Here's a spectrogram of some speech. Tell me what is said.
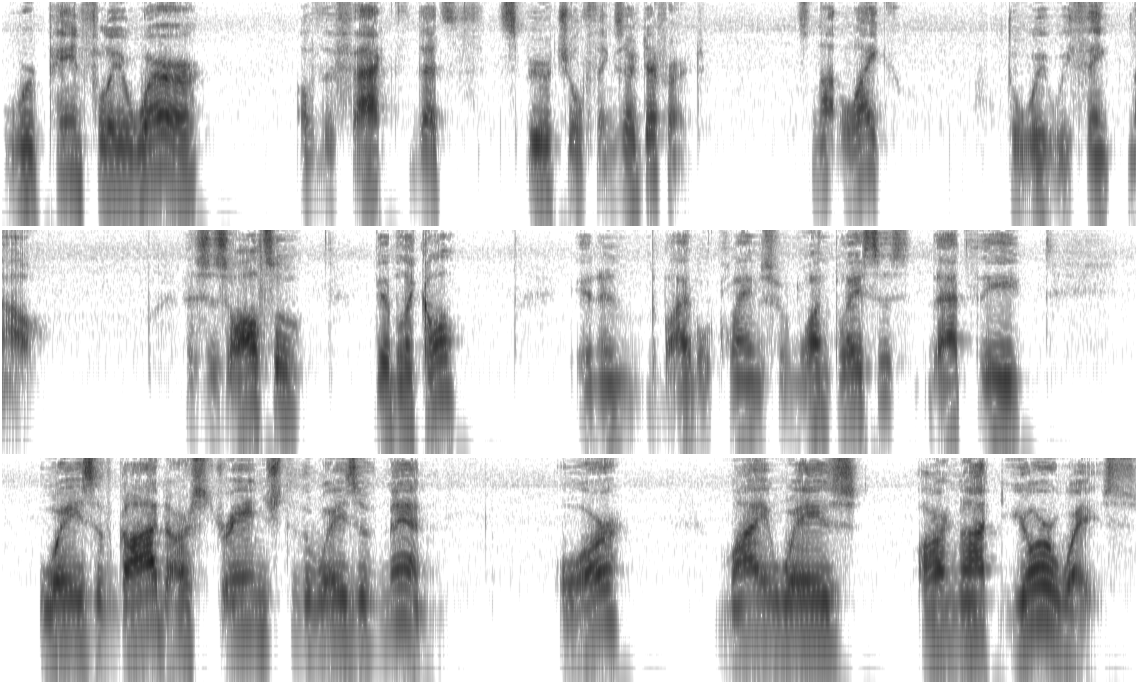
we're painfully aware of the fact that spiritual things are different. It's not like the way we think now. This is also biblical. in the Bible claims from one places that the ways of God are strange to the ways of men or my ways are not your ways.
